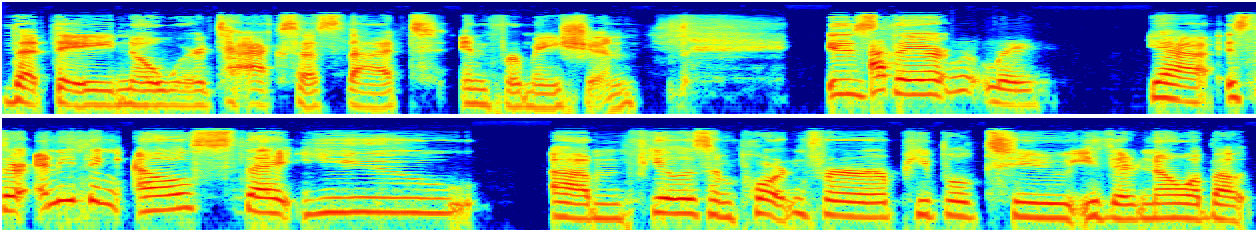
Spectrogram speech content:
that they know where to access that information. Is Absolutely. there Yeah, is there anything else that you um, feel is important for people to either know about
